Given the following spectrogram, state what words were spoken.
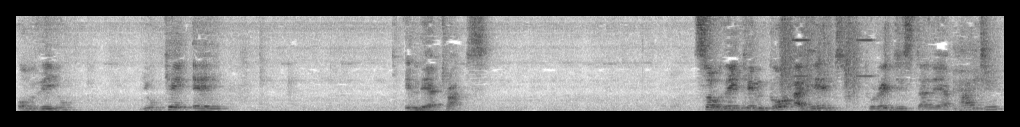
of the U UKA in their tracks. So they can go ahead to register their party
